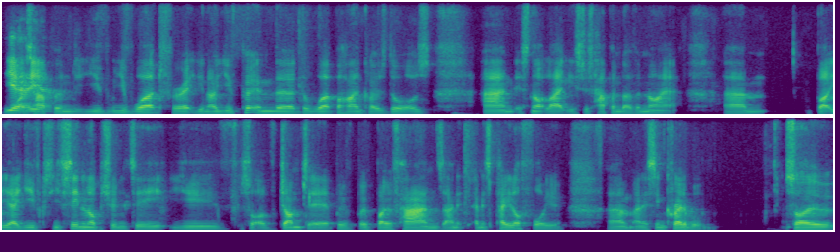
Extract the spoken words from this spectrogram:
Yeah, what's yeah. happened, you've you've worked for it. You know, you've put in the the work behind closed doors, and it's not like it's just happened overnight. Um, but yeah, you've you've seen an opportunity. You've sort of jumped at it with, with both hands, and it, and it's paid off for you, um, and it's incredible. So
